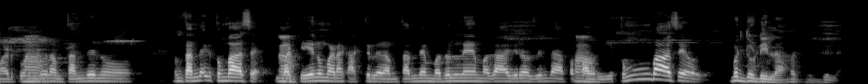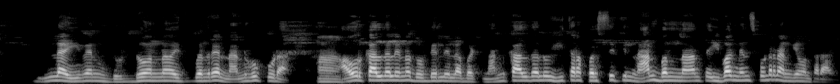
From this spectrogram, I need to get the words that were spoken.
ಮಾಡ್ಕೊಂಡು ಹಾ. ನಮ್ ತಂದೆನು ನಮ್ ತಂದೆಗೆ ತುಂಬಾ ಆಸೆ. ಹಾ. ಬಟ್ ಏನು ಮಾಡಕ್ ಆಗ್ತಿಲ್ಲ ನಮ್ ತಂದೆ ಮೊದಲನೇ ಮಗ ಆಗಿರೋದ್ರಿಂದ ಪಾಪ ಹಾ. ಅವ್ರಿಗೆ ತುಂಬಾ ಆಸೆ ಅವ್ರಿಗೆ. ಬಟ್ ದುಡ್ಡಿಲ್ಲ. ಬಟ್ ದುಡ್ಡಿಲ್ಲ. ಇಲ್ಲ ಈವನ್ ದುಡ್ಡು ಅನ್ನೋ ಇದ್ ಬಂದ್ರೆ ನನ್ಗೂ ಕೂಡ. ಹಾ. ಅವ್ರ ಕಾಲದಲ್ಲಿ ಏನೋ ದುಡ್ಡಿರ್ಲಿಲ್ಲ ಬಟ್ ನನ್ ಕಾಲದಲ್ಲೂ ಈ ತರ ಪರಿಸ್ಥಿತಿಲಿ ನಾನ್ ಬಂದ ಅಂತ ಇವಾಗ ನೆನ್ಸ್ಕೊಂಡ್ರೆ ನನ್ಗೆ ಒಂಥರ ಆಗುತ್ತೆ.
